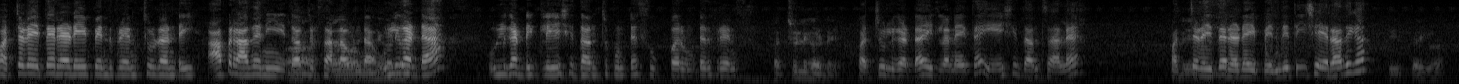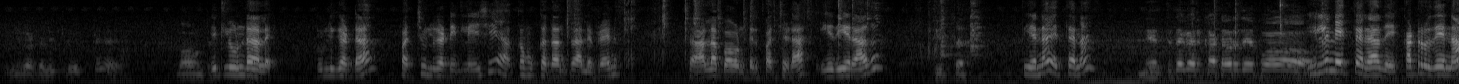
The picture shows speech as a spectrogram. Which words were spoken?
పచ్చడి అయితే రెడీ అయిపోయింది ఫ్రెండ్స్ చూడండి. ఆపరాదని దంచుడు చల్ల ఉండ. ఉల్లిగడ్డ. ఉల్లిగడ్డ ఉల్లిగడ్డ ఇట్లా వేసి దంచుకుంటే సూపర్ ఉంటుంది ఫ్రెండ్స్. పచ్చుల్లిగడ్డే పచ్చి ఉల్లిగడ్డ ఇట్లనైతే వేసి దంచాలి. పచ్చడి అయితే రెడీ అయిపోయింది. తీసేయరాదిగా ఇట్లా ఉండాలి. ఉల్లిగడ్డ పచ్చి ఉల్లిగడ్డ ఇట్లా వేసి అక్క ముక్క దంచాలి ఫ్రెండ్స్. చాలా బాగుంటుంది పచ్చడ. ఇది రాదు? తీయనా ఎత్తనా? కానీ ఇల్లు ఎత్తారా అదే? కట్టరుదేనా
